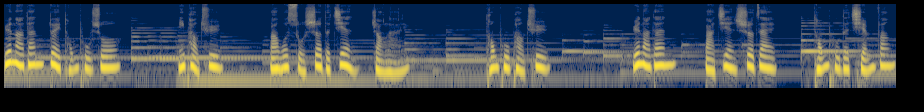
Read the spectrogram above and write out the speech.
约拿单对童仆说：“你跑去，把我所射的箭找来。”童仆跑去，约拿单把箭射在童仆的前方。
